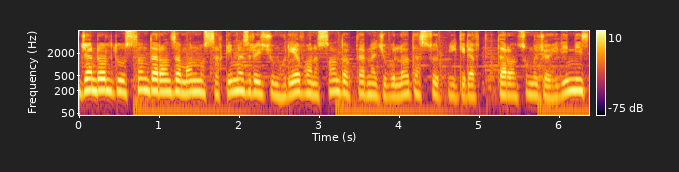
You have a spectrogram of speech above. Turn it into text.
جنرال دوستان در آن زمان مستقیم از رئیس جمهوری افغانستان دکتر نجیب الله دستور می گرفت. در آن سو مجاهدین نیز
